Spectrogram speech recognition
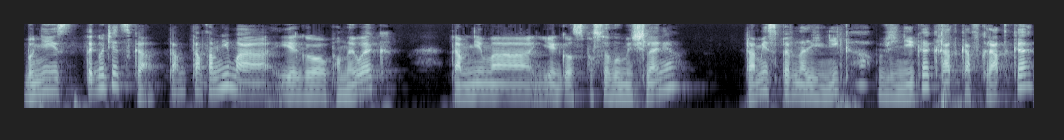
Bo nie jest tego dziecka. Tam, tam, tam nie ma jego pomyłek, tam nie ma jego sposobu myślenia. Tam jest pewna linijka w linijkę, kratka w kratkę,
